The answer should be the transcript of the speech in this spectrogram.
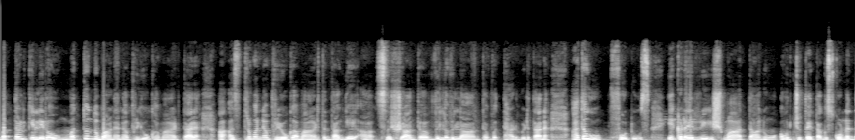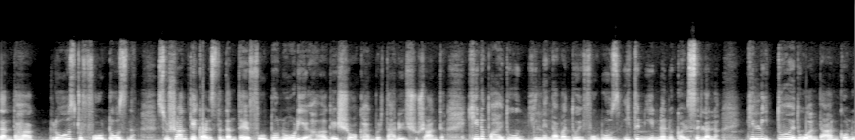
ಬತ್ತಳಿಕೆಯಲ್ಲಿರೋ ಮತ್ತೊಂದು ಬಾಣನ ಪ್ರಯೋಗ ಮಾಡ್ತಾರೆ. ಆ ಅಸ್ತ್ರವನ್ನು ಪ್ರಯೋಗ ಮಾಡ್ತಿದ್ದಂಗೆ ಆ ಸುಶಾಂತ್ ವಿಲ್ಲ ವಿಲ್ಲ ಅಂತ ಒತ್ತಾಡ್ಬಿಡ್ತಾನೆ ಅದು ಫೋಟೋಸ್ ಈ ಕಡೆ ರೇಷ್ಮಾ ತಾನು ಅವ್ರ ಜೊತೆ ತೆಗೆಸ್ಕೊಂಡಿದ್ದಂತಹ ಕ್ಲೋಸ್ಡ್ ಫೋಟೋಸ್ನ ಸುಶಾಂತ್ಗೆ ಕಳಿಸ್ತದಂತೆ ಫೋಟೋ ನೋಡಿ ಹಾಗೆ ಶಾಕ್ ಆಗಿಬಿಡ್ತಾನೆ ಸುಶಾಂತ್. ಏನಪ್ಪ ಇದು? ಇಲ್ಲಿಂದ ಬಂತು ಈ ಫೋಟೋಸ್ ಇದನ್ನೇನು ನನಗೆ ಕಳಿಸಿಲ್ಲಲ್ಲ? ಇಲ್ಲಿ ಇತ್ತು ಇದು? ಅಂತ ಅಂದ್ಕೊಂಡು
